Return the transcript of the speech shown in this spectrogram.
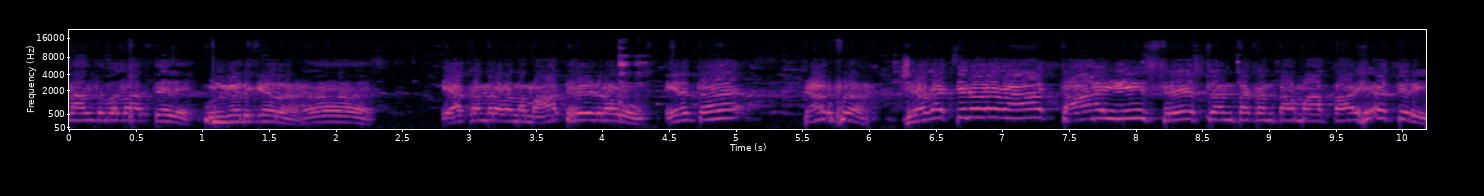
ಬಲ ನಂತ ಬಂದ ಅಂತೇಳಿ ಮುಳುಗಡಿಕ್ಯಾರ ಹಾ. ಯಾಕಂದ್ರ ಒಂದು ಮಾತು ಹೇಳಿದ್ರ ಅವರು. ಏನಂತ? ಜಗತ್ತಿನೊಳಗ ತಾಯಿ ಶ್ರೇಷ್ಠ ಅಂತಕ್ಕಂತ ಮಾತ ಹೇಳ್ತೀರಿ.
